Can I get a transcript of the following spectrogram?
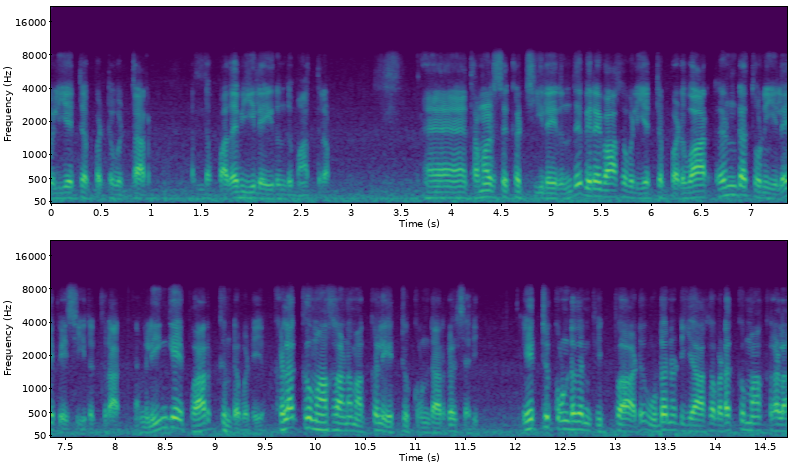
வெளியேற்றப்பட்டு விட்டார். அந்த பதவியிலே இருந்து மாத்திரம். தமிழரசு கட்சியில இருந்து விரைவாக வெளியேற்றப்படுவார் என்ற துணியிலே பேசியிருக்கிறார். நாங்கள் இங்கே பார்க்கின்றபடி கிழக்கு மாகாண மக்கள் ஏற்றுக்கொண்டார்கள் சரி. ஏற்றுக்கொண்டதன் பிற்பாடு உடனடியாக வடக்கு மாகாண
